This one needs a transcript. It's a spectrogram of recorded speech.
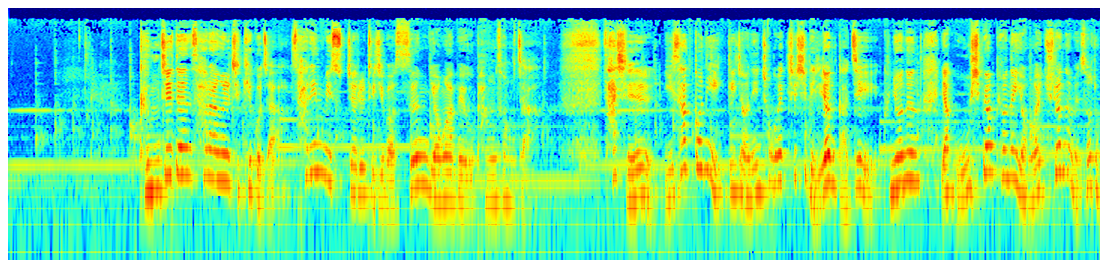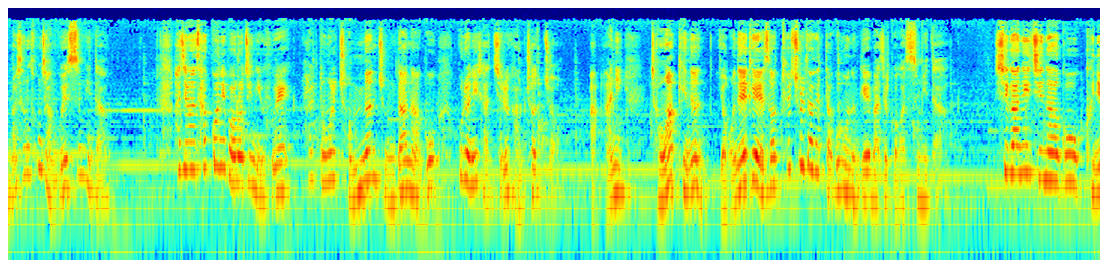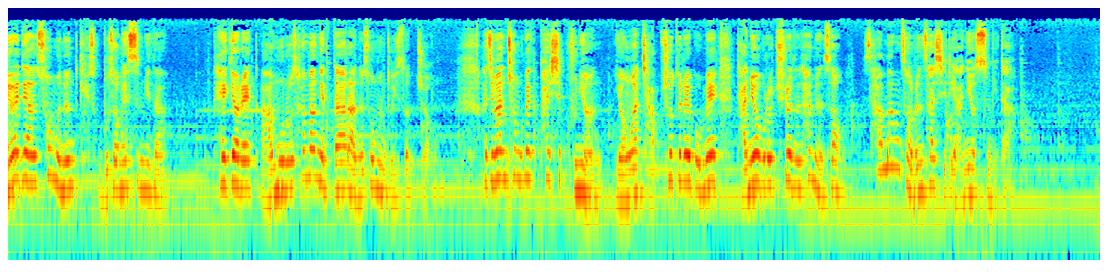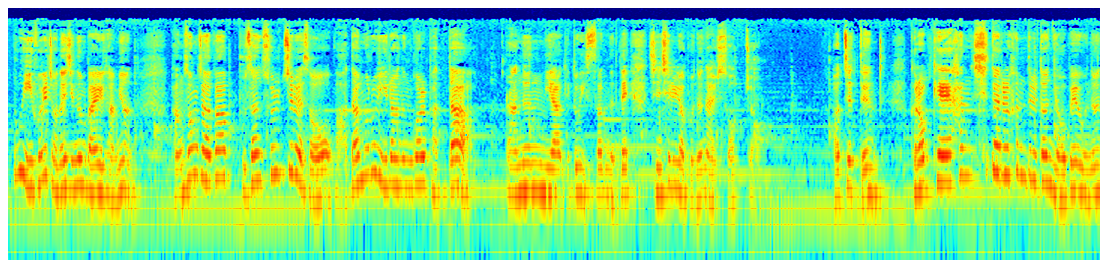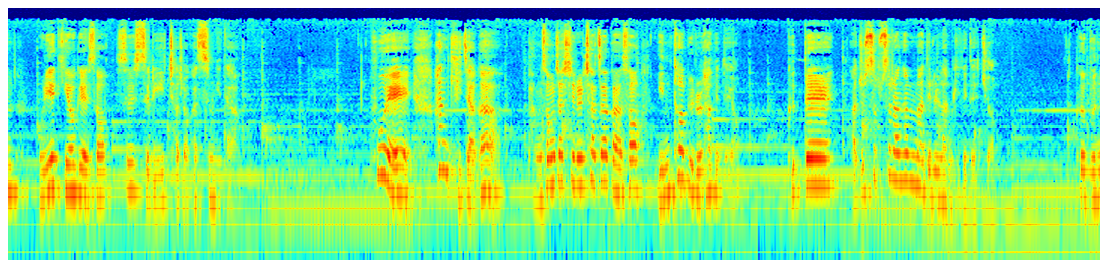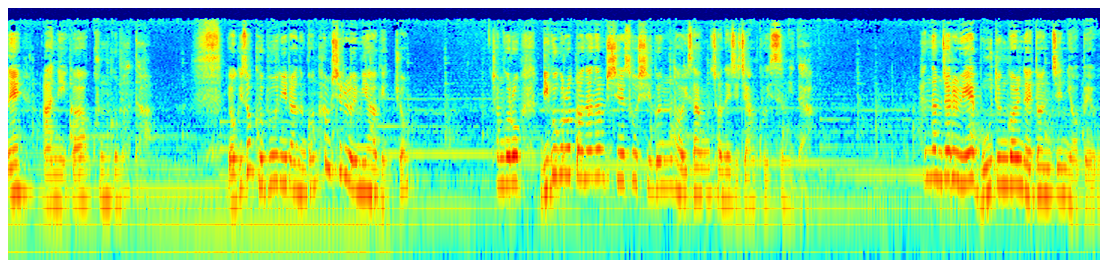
금지된 사랑을 지키고자 살인 미수죄를 뒤집어 쓴 영화배우 방성자. 사실 이 사건이 있기 전인 1971년까지 그녀는 약 50여 편의 영화에 출연하면서 정말 승승장구했습니다. 하지만 사건이 벌어진 이후에 활동을 전면 중단하고 호련히 자취를 감췄죠. 아, 아니, 정확히는 연예계에서 퇴출당했다고 보는 게 맞을 것 같습니다. 시간이 지나고 그녀에 대한 소문은 계속 무성했습니다. 폐결핵 암으로 사망했다라는 소문도 있었죠. 하지만 1989년 영화 잡초들의 봄에 단역으로 출연을 하면서 사망설은 사실이 아니었습니다. 또 이후에 전해지는 바에 의하면 방송자가 부산 술집에서 마담으로 일하는 걸 봤다 라는 이야기도 있었는데 진실 여부는 알 수 없죠. 어쨌든 그렇게 한 시대를 흔들던 여배우는 우리의 기억에서 쓸쓸히 잊혀져 갔습니다. 후에 한 기자가 방성자 씨를 찾아가서 인터뷰를 하게 돼요. 그때 아주 씁쓸한 한마디를 남기게 되죠. 그분의 아니가 궁금하다. 여기서 그분이라는 건 함씨를 의미하겠죠. 참고로 미국으로 떠난 함씨의 소식은 더 이상 전해지지 않고 있습니다. 한 남자를 위해 모든 걸 내던진 여배우.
